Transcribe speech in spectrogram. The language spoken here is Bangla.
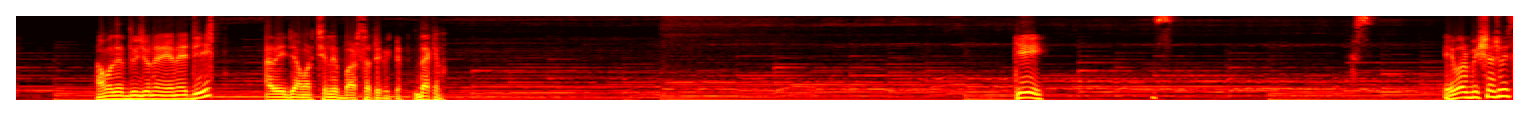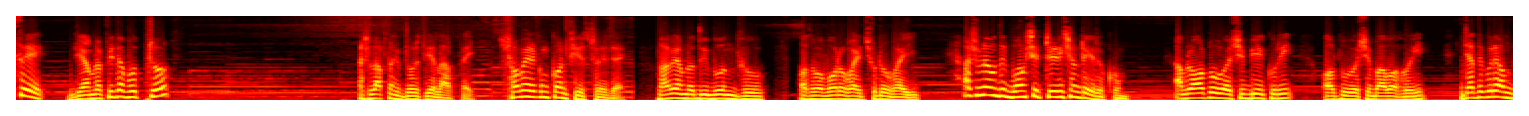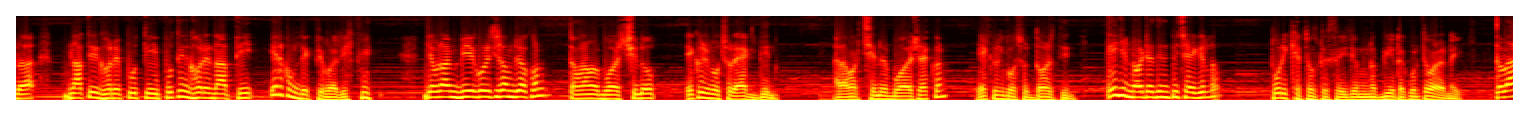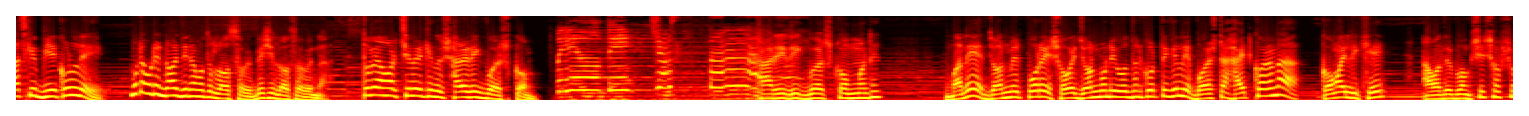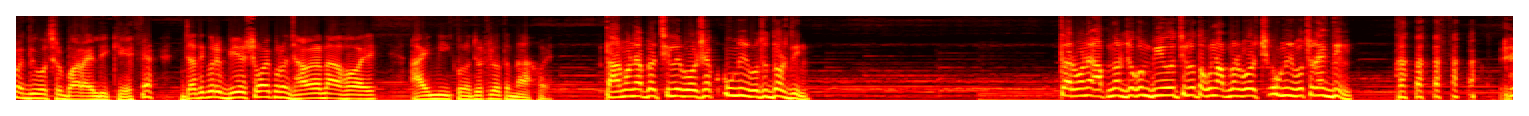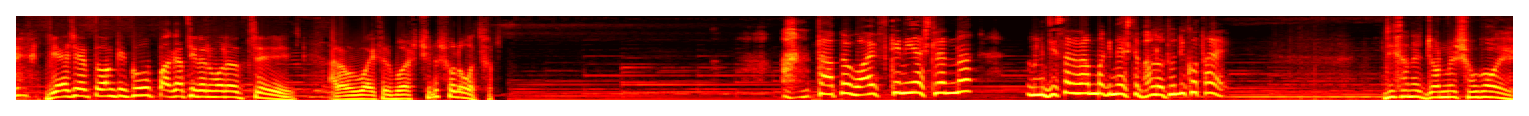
আমাদের দুজনের এনআইডি আর এই যে আমার ছেলের বার্থ সার্টিফিকেট দেখেন। কি? এবার বিশ্বাস হয়েছে যে আমরা পিতা পুত্র? আসলে আপনাকে দোষ দিয়ে লাভ নাই। সবাই এরকম কনফিউজ হয়ে যায়। ভাবে আমরা দুই বন্ধু অথবা বড় ভাই, ছোট ভাই। আসলে আমাদের বংশের ট্রেডিশনটা এরকম। আমরা অল্প বয়সে বিয়ে করি অল্প বয়সে বাবা হই যাতে করে আমরা নাতির ঘরে পুতি পুতির ঘরে নাতি এরকম দেখতে পারি। যেমন আমি বিয়ে করেছিলাম যখন তখন আমার বয়স ছিল একুশ বছর একদিন আর আমার ছেলের বয়স এখন একুশ বছর দশ দিন। এই যে নয়টা দিন পিছিয়ে গেল পরীক্ষা চলতেছে এই জন্য বিয়েটা করতে পারে নাই। তবে আজকে বিয়ে করলে মোটামুটি নয় দিনের মতো লস হবে বেশি লস হবে না। তবে আমার ছেলের কিন্তু শারীরিক বয়স কম. শারীরিক বয়স কম মানে? মানে জন্মের পরে সবাই জন্ম নিবন্ধন করতে গেলে বয়সটা হাইট করে না কমায় লিখে আমাদের বংশে সবসময় দুই বছর বাড়ায় লিখে। যাতে করে বিয়ের সময় কোনো ঝামেলা না হয় আইনি কোনো জটিলতা না হয়। তার মানে আপনার ছেলের বয়স উনিশ বছর দশ দিন। তার মানে আপনার যখন বিয়ে হয়েছিল তখন আপনার বয়স ছিল উনিশ বছর একদিন। বিয়ে সাহেব তো আমাকে খুব পাকা ছিলেন মনে হচ্ছে। আর আমার ওয়াইফের বয়স ছিল ষোলো বছর। তা আপনার ওয়াইফকে নিয়ে আসলেন না? মানে জিসানের আম্মাকে নিয়ে আসলে ভালো হতো। উনি কোথায়? জিসানের জন্মের সময়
